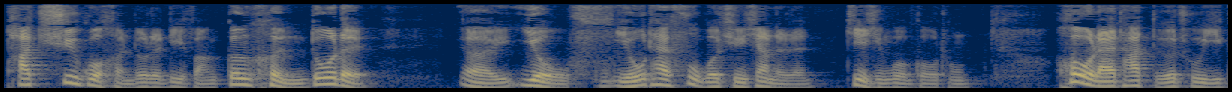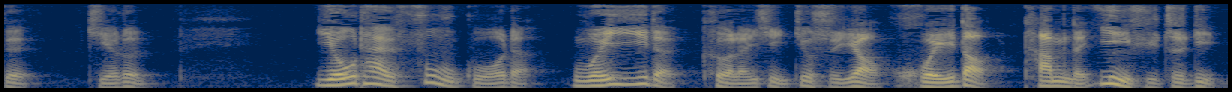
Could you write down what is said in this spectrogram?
他去过很多的地方，跟很多的呃有犹太复国倾向的人进行过沟通，后来他得出一个结论：犹太复国的唯一的可能性就是要回到他们的应许之地，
